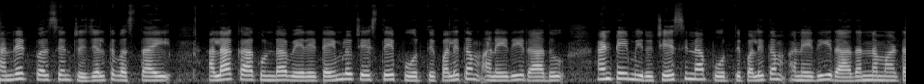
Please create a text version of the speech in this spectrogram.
హండ్రెడ్ పర్సెంట్ రిజల్ట్ వస్తాయి. అలా కాకుండా వేరే టైంలో చేస్తే పూర్తి ఫలితం అనేది రాదు. అంటే మీరు చేసిన పూర్తి ఫలితం అనేది రాదన్నమాట.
